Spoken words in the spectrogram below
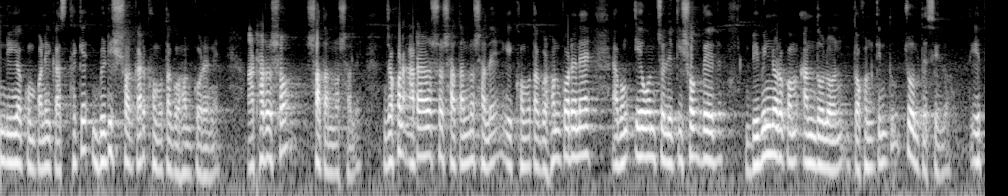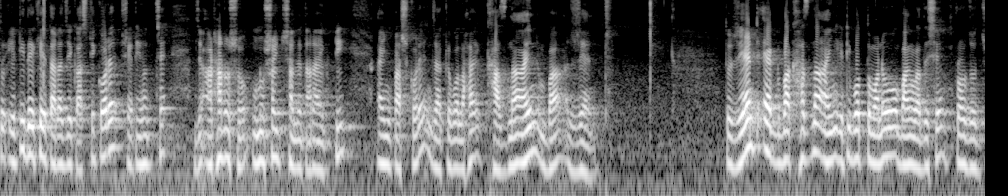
ইন্ডিয়া কোম্পানির কাছ থেকে ব্রিটিশ সরকার ক্ষমতা গ্রহণ করে নেয়। আঠারোশো সাতান্ন সালে। যখন আঠারোশো সাতান্ন সালে এই ক্ষমতা গ্রহণ করে নেয় এবং এ অঞ্চলে কৃষকদের বিভিন্ন রকম আন্দোলন তখন কিন্তু চলতেছিল। এ তো এটি দেখে তারা যে কাজটি করে সেটি হচ্ছে যে আঠারোশো উনষাট সালে তারা একটি আইন পাশ করে, যাকে বলা হয় খাজনা আইন বা রেন্ট। তো রেন্ট অ্যাক্ট বা খাজনা আইন এটি বর্তমানেও বাংলাদেশে প্রযোজ্য।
